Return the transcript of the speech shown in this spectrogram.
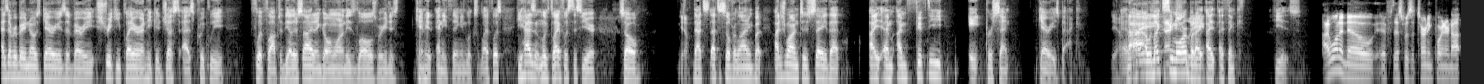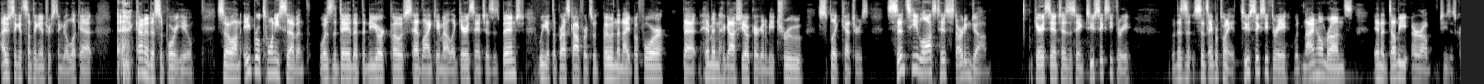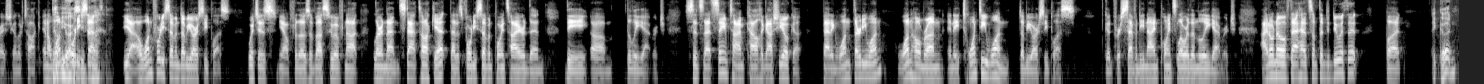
as everybody knows, Gary is a very streaky player, and he could just as quickly flip flop to the other side and go on one of these lulls where he just can't hit anything and looks lifeless. He hasn't looked lifeless this year, so Yeah. that's that's a silver lining. But I just wanted to say that I am I'm fifty eight percent Gary's back, Yeah. and I, I would like to see more, but I, I I think he is. I want to know if this was a turning point or not. I just think it's something interesting to look at, kind of to support you. So on April 27th was the day that the New York Post headline came out like Gary Sanchez is benched. We get the press conference with Boone the night before that him and Higashioka are going to be true split catchers. Since he lost his starting job, Gary Sanchez is hitting 263. This is since April 28th. 263 with nine home runs in a W or a, Jesus Christ, Chandler talk and a WRC 147. plus. Yeah, a 147 WRC plus, which is, you know, for those of us who have not learned that in stat talk yet, that is 47 points higher than the um, the league average. Since that same time, Kyle Higashioka batting 131, one home run, and a 21 WRC plus. Good for 79 points lower than the league average. I don't know if that had something to do with it, but It could.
